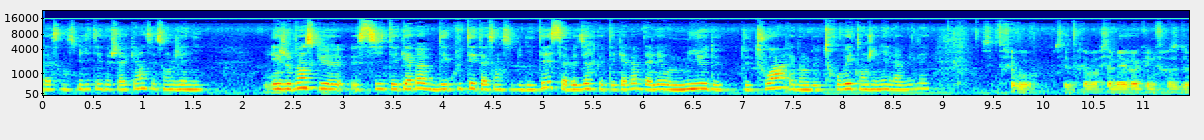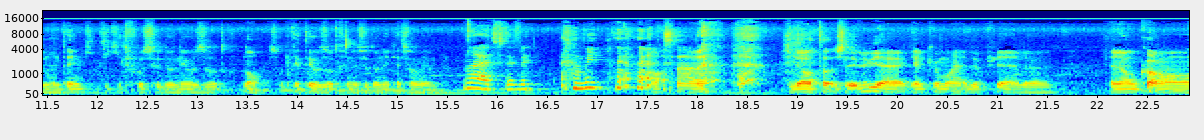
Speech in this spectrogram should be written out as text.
la sensibilité de chacun, c'est son génie. Et je pense que si tu es capable d'écouter ta sensibilité, ça veut dire que tu es capable d'aller au milieu de, de, toi et donc de trouver ton génie là où il est. C'est très beau, c'est très beau. Ça m'évoque une phrase de Montaigne qui dit qu'il faut se donner aux autres. Non, se prêter aux autres et ne se donner qu'à soi-même. Ouais, tout à fait. oui. Alors ça, je l'ai lu il y a quelques mois et depuis, elle, euh, elle est encore en,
